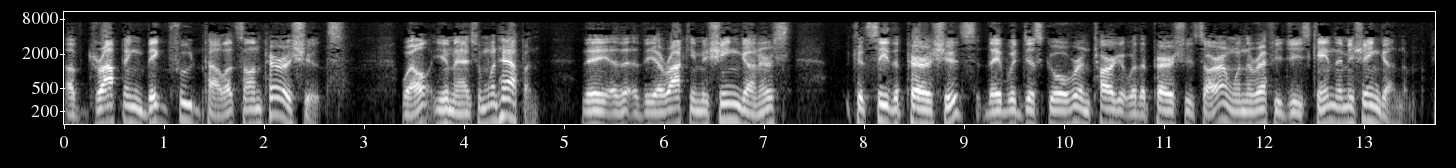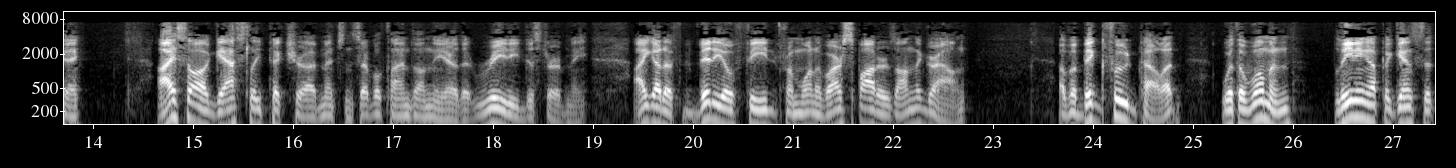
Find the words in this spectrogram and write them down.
of dropping big food pellets on parachutes. Well, you imagine what happened. The, the, the Iraqi machine gunners could see the parachutes. They would just go over and target where the parachutes are, and when the refugees came, they machine gunned them. Okay. I saw a ghastly picture I've mentioned several times on the air that really disturbed me. I got a video feed from one of our spotters on the ground of a big food pellet with a woman leaning up against it,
